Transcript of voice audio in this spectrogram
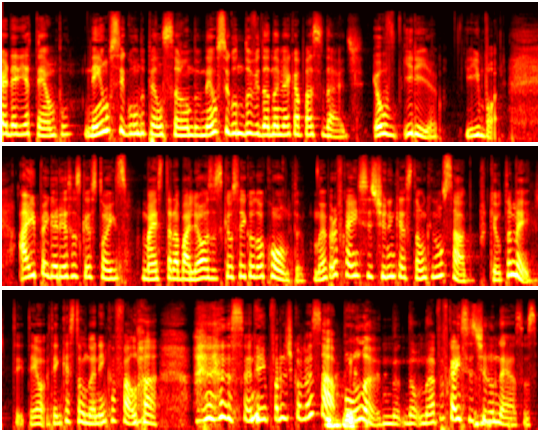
perderia tempo, nem um segundo pensando, nem um segundo duvidando da minha capacidade. Eu iria, iria embora. Aí pegaria essas questões mais trabalhosas que eu sei que eu dou conta. Não é para ficar insistindo em questão que não sabe, porque eu também. Tem, tem, tem questão, não é nem que eu falo, ah, sei nem por onde começar, pula. não, não é para ficar insistindo nessas.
